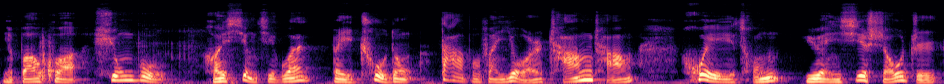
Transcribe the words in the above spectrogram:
也包括胸部和性器官被触动。大部分幼儿常常会从吮吸手指，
